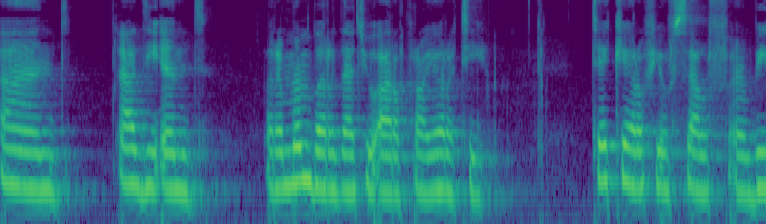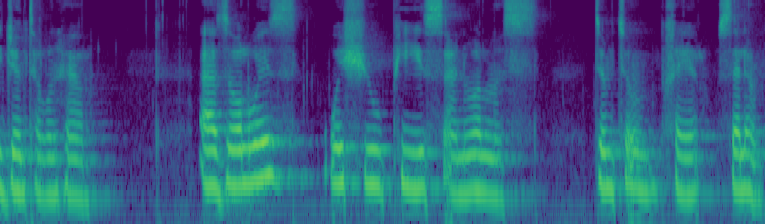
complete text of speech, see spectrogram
And at the end, remember that you are a priority. Take care of yourself and be gentle on her. As always, wish you peace and wellness. دمتم بخير سلام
